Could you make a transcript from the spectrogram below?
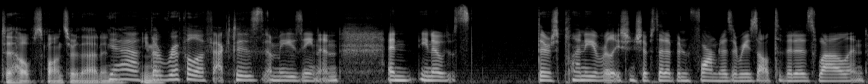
to help sponsor that. And yeah, you know, the ripple effect is amazing, and and you know. There's plenty of relationships that have been formed as a result of it as well, and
